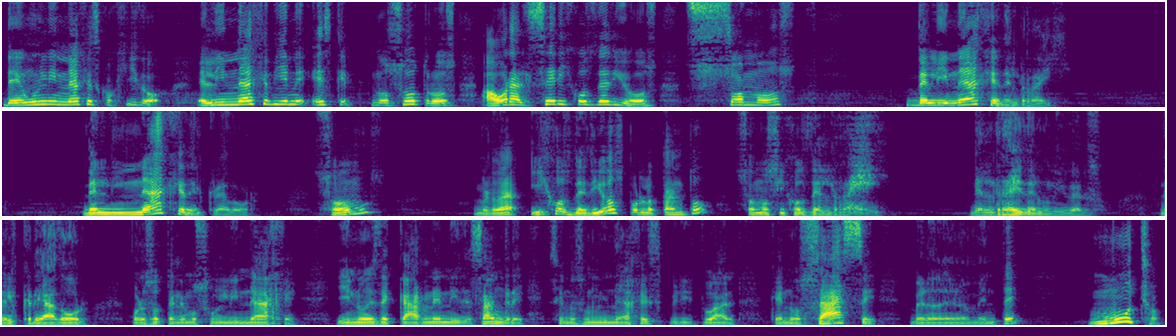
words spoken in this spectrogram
de un linaje escogido. El linaje viene, es que nosotros, ahora al ser hijos de Dios, somos del linaje del rey, del linaje del creador. Somos, ¿verdad? Hijos de Dios, por lo tanto, somos hijos del rey, del rey del universo, del creador. Por eso tenemos un linaje, y no es de carne ni de sangre, sino es un linaje espiritual que nos hace verdaderamente mucho,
